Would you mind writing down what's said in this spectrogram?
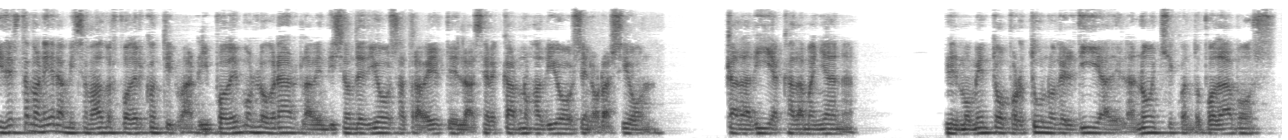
Y de esta manera, mis amados, poder continuar y podemos lograr la bendición de Dios a través de acercarnos a Dios en oración, cada día, cada mañana, en el momento oportuno del día, de la noche, cuando podamos,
